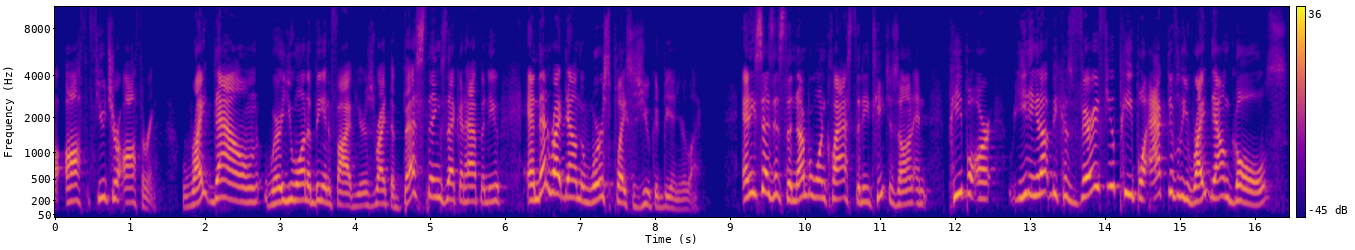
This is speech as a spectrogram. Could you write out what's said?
uh, future authoring. Write down where you want to be in five years, write the best things that could happen to you, and then write down the worst places you could be in your life. And he says it's the number one class that he teaches on, and people are eating it up because very few people actively write down goals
